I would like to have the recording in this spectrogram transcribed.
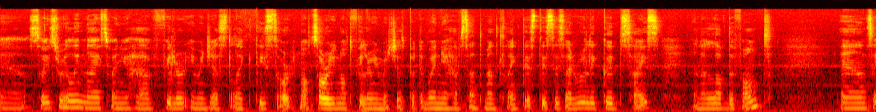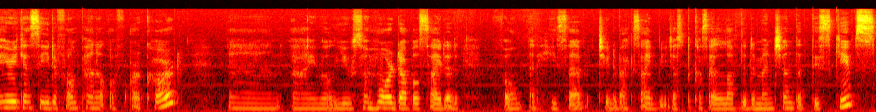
Uh, so it's really nice when you have filler images like this, or not sorry, not filler images, but when you have sentiments like this. This is a really good size, and I love the font. And so here you can see the front panel of our card, and I will use some more double-sided foam adhesive to the backside just because I love the dimension that this gives.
